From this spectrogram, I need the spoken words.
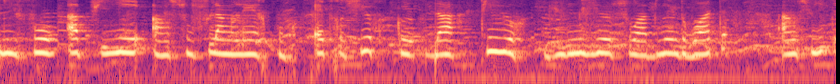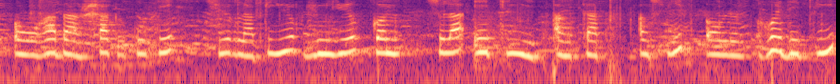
Il faut appuyer en soufflant l'air pour être sûr que la pliure du milieu soit bien droite. Ensuite, on rabat chaque côté sur la pliure du milieu comme cela est plié en quatre. Ensuite, on le redéplie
